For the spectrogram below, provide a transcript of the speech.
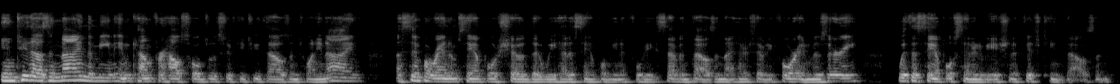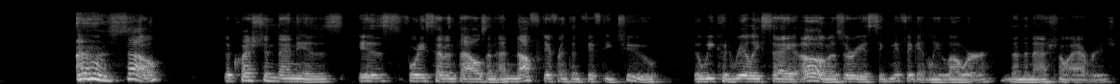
in 2009, the mean income for households was 52,029. A simple random sample showed that we had a sample mean of 47,974 in Missouri with a sample standard deviation of 15,000. so the question then is, is 47,000 enough different than 52 that we could really say, oh, Missouri is significantly lower than the national average?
